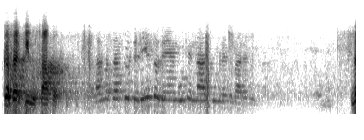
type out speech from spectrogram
کسر کی مسافر نہ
